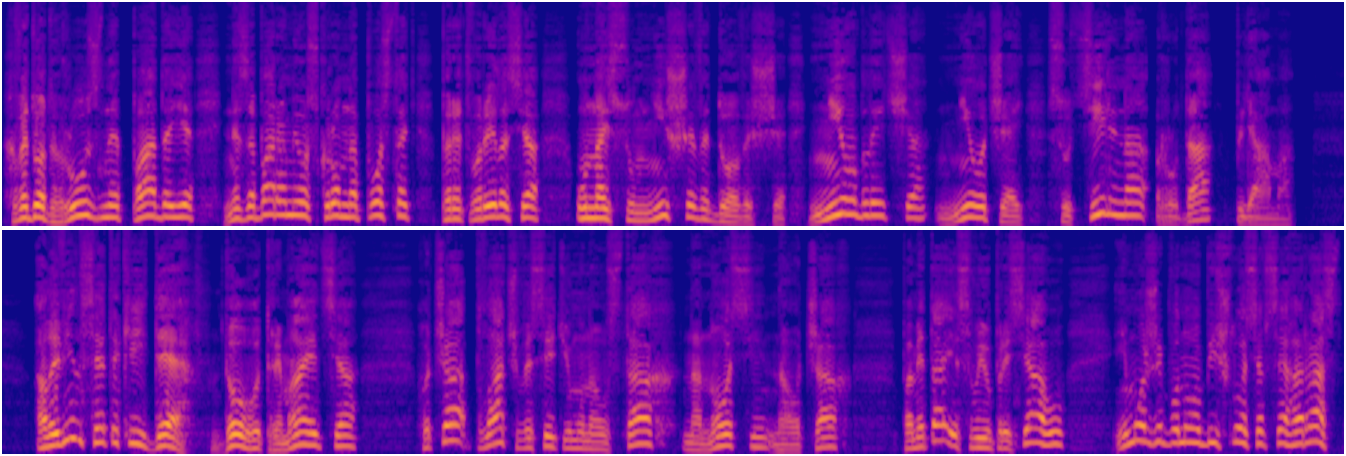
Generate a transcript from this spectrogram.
Хведот грузне, падає, незабаром його скромна постать перетворилася у найсумніше видовище ні обличчя, ні очей, суцільна руда пляма. Але він все-таки йде, довго тримається, хоча плач висить йому на устах, на носі, на очах, пам'ятає свою присягу, і, може б, воно обійшлося все гаразд.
